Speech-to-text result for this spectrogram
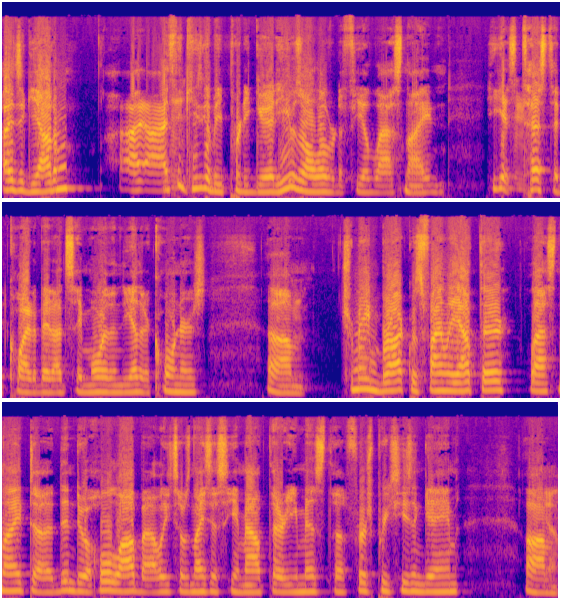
Isaac Yiadom. I, I think he's going to be pretty good. He was all over the field last night. and He gets mm-hmm. tested quite a bit, I'd say, more than the other corners. Um, Tramaine Brock was finally out there last night. Uh, didn't do a whole lot, but at least it was nice to see him out there. He missed the first preseason game. Um, yeah.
